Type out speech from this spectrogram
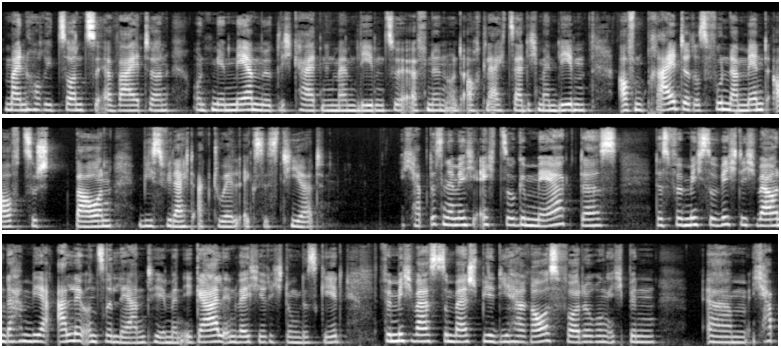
meinen Horizont zu erweitern und mir mehr Möglichkeiten in meinem Leben zu eröffnen und auch gleichzeitig mein Leben auf ein breiteres Fundament aufzubauen, wie es vielleicht aktuell existiert. Ich habe das nämlich echt so gemerkt, dass das für mich so wichtig war und da haben wir alle unsere Lernthemen, egal in welche Richtung das geht. Für mich war es zum Beispiel die Herausforderung, ich bin ähm, ich habe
